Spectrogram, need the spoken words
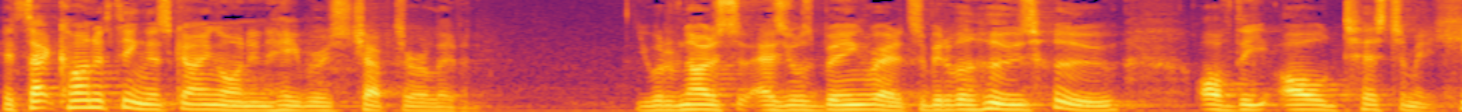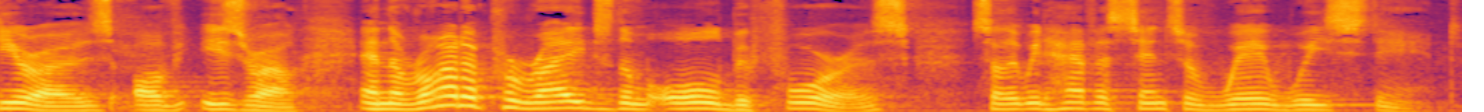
It's that kind of thing that's going on in Hebrews chapter 11. You would have noticed as it was being read, it's a bit of a who's who of the Old Testament, heroes of Israel. And the writer parades them all before us so that we'd have a sense of where we stand,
